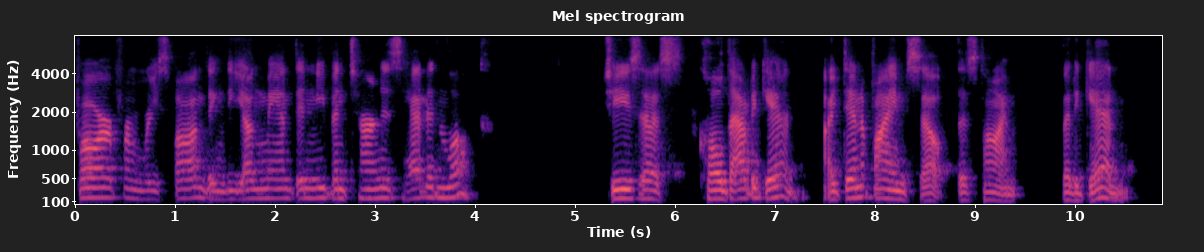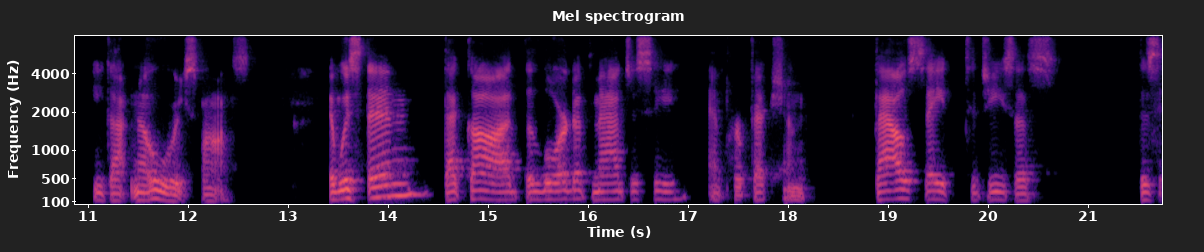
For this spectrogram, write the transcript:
Far from responding, the young man didn't even turn his head and look. Jesus called out again, identify himself this time, but again, he got no response. It was then that God, the Lord of majesty and perfection, vouchsafed to Jesus this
